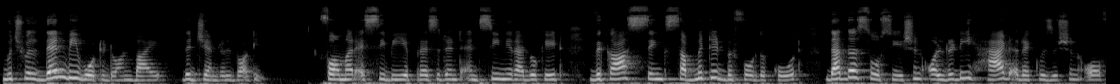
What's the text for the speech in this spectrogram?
which will then be voted on by the general body. Former SCBA president and senior advocate Vikas Singh submitted before the court that the association already had a requisition of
